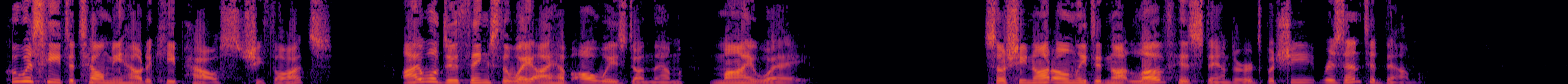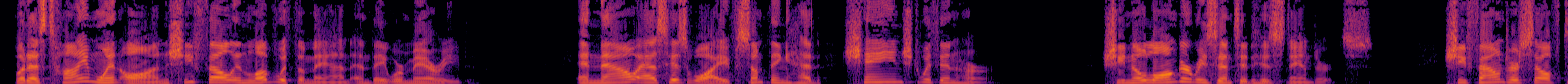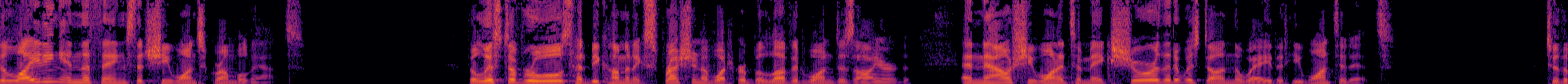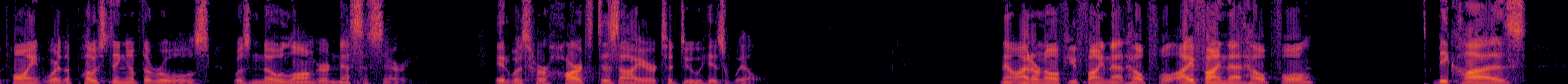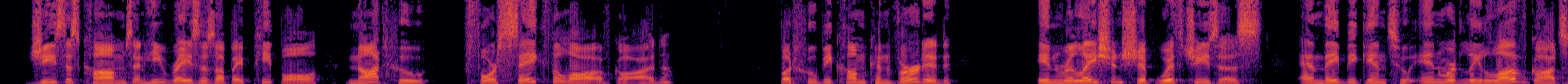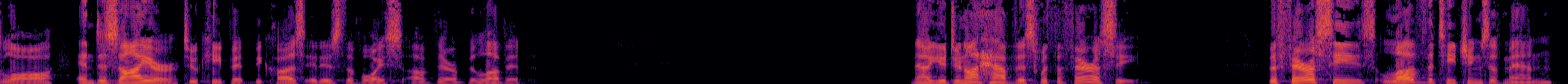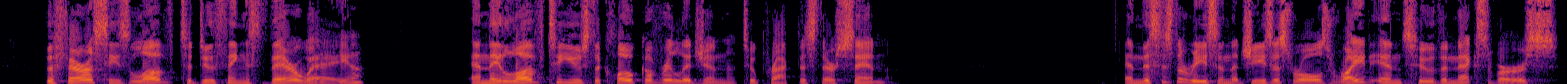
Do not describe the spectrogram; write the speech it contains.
Who is he to tell me how to keep house? she thought. I will do things the way I have always done them, my way. So she not only did not love his standards, but she resented them. But as time went on, she fell in love with the man, and they were married. And now, as his wife, something had changed within her. She no longer resented his standards. She found herself delighting in the things that she once grumbled at. The list of rules had become an expression of what her beloved one desired, and now she wanted to make sure that it was done the way that he wanted it. To the point where the posting of the rules was no longer necessary. It was her heart's desire to do his will. Now, I don't know if you find that helpful. I find that helpful because Jesus comes and he raises up a people not who forsake the law of God, but who become converted in relationship with Jesus and they begin to inwardly love God's law and desire to keep it because it is the voice of their beloved. Now, you do not have this with the Pharisee. The Pharisees love the teachings of men. The Pharisees love to do things their way. And they love to use the cloak of religion to practice their sin. And this is the reason that Jesus rolls right into the next verse,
